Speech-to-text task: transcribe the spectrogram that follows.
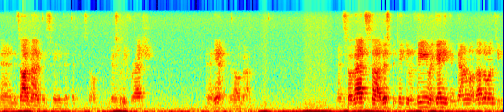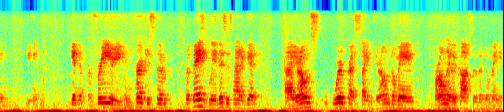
and it's automatically saved, I think. So just refresh, and yeah, they're all gone. And so that's uh, this particular theme. Again, you can download other ones. You can you can get them for free, or you can purchase them. But basically, this is how to get uh, your own WordPress site with your own domain for only the cost of a domain.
